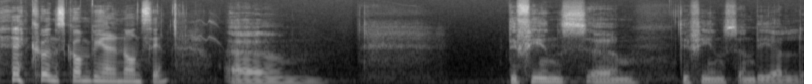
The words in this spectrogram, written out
kunskap mer än någonsin? Um, det finns... Um, det finns en del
